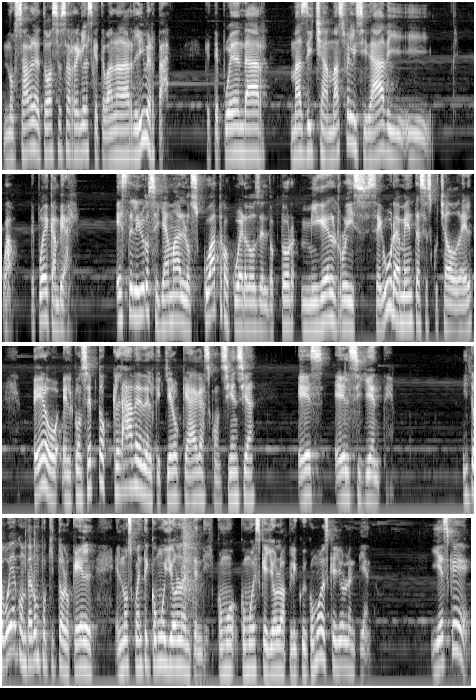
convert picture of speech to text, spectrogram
nos habla de todas esas reglas que te van a dar libertad, que te pueden dar más dicha, más felicidad y wow, te puede cambiar. Este libro se llama Los Cuatro Acuerdos del doctor Miguel Ruiz. Seguramente has escuchado de él, pero el concepto clave del que quiero que hagas conciencia es el siguiente. Y te voy a contar un poquito lo que él, él nos cuenta y cómo yo lo entendí, cómo, cómo es que yo lo aplico y cómo es que yo lo entiendo. Y es que,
